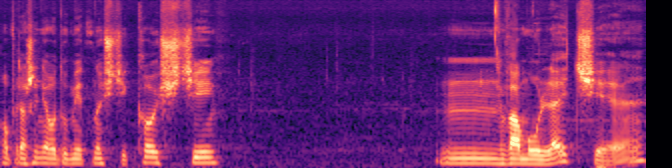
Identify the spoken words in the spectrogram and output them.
Obrażenia od umiejętności kości. Mm, w amulecie.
